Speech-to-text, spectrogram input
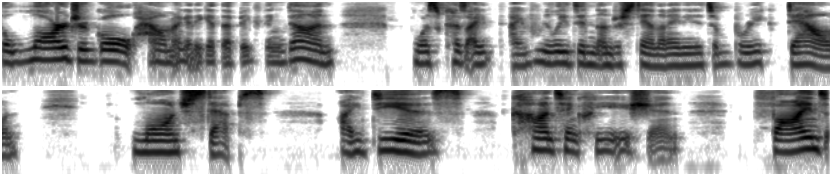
the larger goal. How am I going to get that big thing done? Was because I, I really didn't understand that I needed to break down launch steps, ideas, content creation, find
